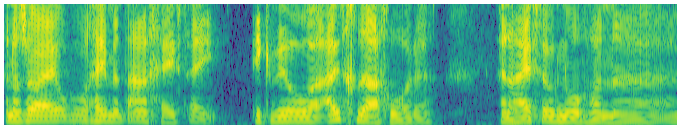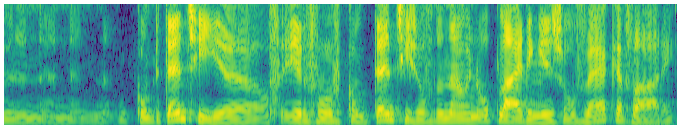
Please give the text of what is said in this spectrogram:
En als hij op een gegeven moment aangeeft, hey, ik wil uh, uitgedaagd worden. En hij heeft ook nog een, uh, een, een, een, competentie, uh, of eerder voor competenties, of dat nou in opleiding is of werkervaring.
